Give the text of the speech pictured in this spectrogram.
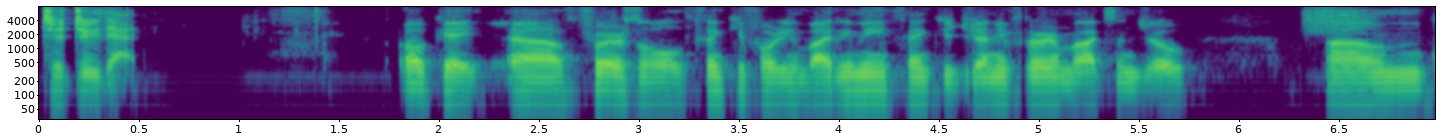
to do that. Okay. Uh, first of all, thank you for inviting me. Thank you, Jennifer, Max, and Joe. Um,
